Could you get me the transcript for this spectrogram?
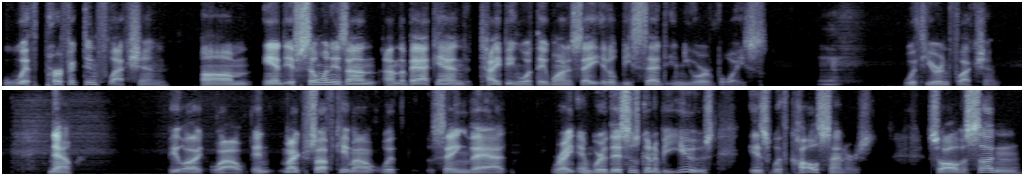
with perfect inflection. Um, and if someone is on on the back end typing what they want to say, it'll be said in your voice Mm. with your inflection. Now, people are like, wow. And Microsoft came out with saying that, right? And where this is going to be used is with call centers. So all of a sudden,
